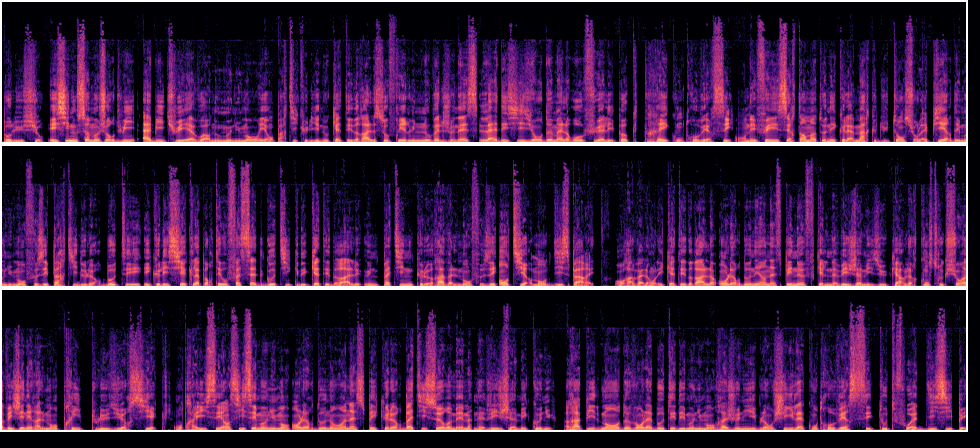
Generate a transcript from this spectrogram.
pollution. Et si nous sommes aujourd'hui habitués à voir nos monuments et en particulier nos cathédrales s'offrir une nouvelle jeunesse, la décision de Malraux fut à l'époque très controversée. En effet, certains maintenaient que la marque du temps sur la pierre des monuments faisait partie de leur beauté et que les siècles apportaient aux façades gothiques des cathédrales une patine que le ravalement faisait entièrement disparaître. En ravalant les cathédrales, on leur donnait un aspect neuf qu'elles n'avaient jamais eu car leur construction avait généralement pris plusieurs siècles. On trahissait ainsi ces monuments en leur donnant un aspect que leurs bâtisseurs eux-mêmes n'avaient jamais connu. Rapidement, devant la beauté des monuments rajeunis et blanchis, la controverse s'est toutefois dissipée.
